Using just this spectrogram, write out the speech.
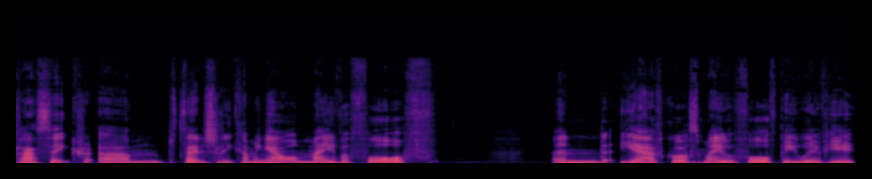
Classic um, potentially coming out on May the 4th. And yeah, of course, May the 4th be with you.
